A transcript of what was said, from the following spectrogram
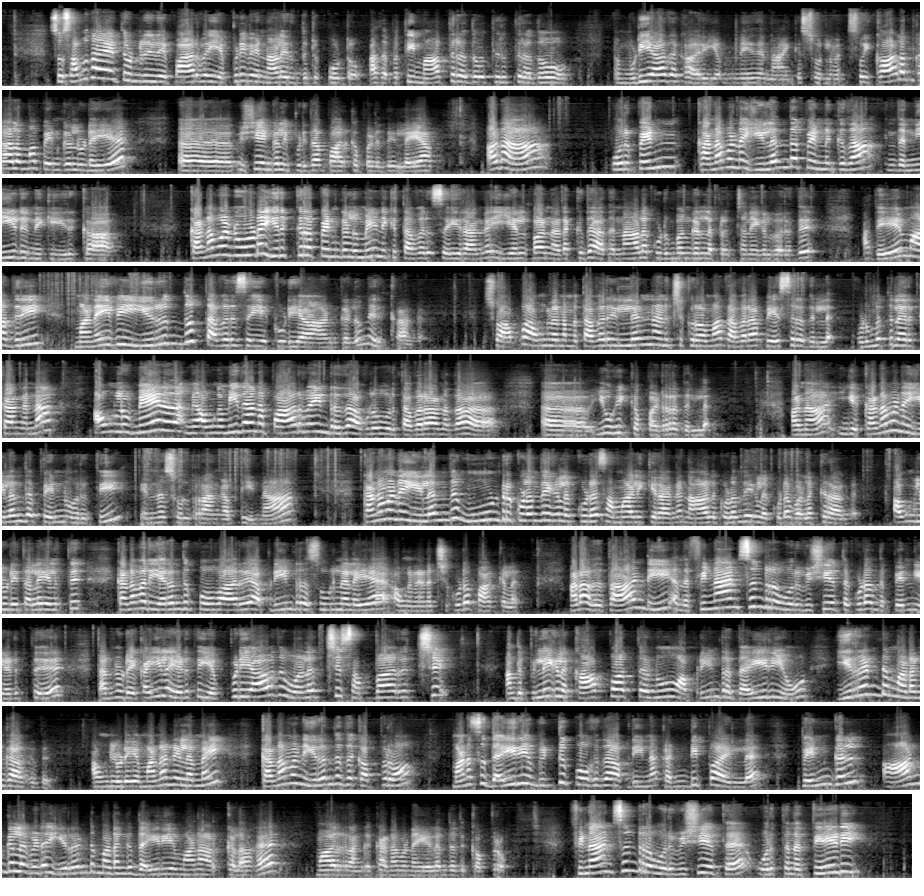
ஸோ சமுதாயத்தினுடைய பார்வை எப்படி வேணாலும் இருந்துட்டு போட்டோம். அதை பற்றி மாத்துறதோ திருத்துறதோ முடியாத காரியம்னு நான் இங்கே சொல்லுவேன். ஸோ காலம் காலமாக பெண்களுடைய விஷயங்கள் விஷயங்கள் இப்படிதான் பார்க்கப்படுது இல்லையா? ஆனா ஒரு பெண் கணவனை இழந்த பெண்ணுக்கு தான் இந்த நீடு இன்னைக்கு இருக்கா? கணவனோட இருக்கிற பெண்களுமே இன்னைக்கு தவறு செய்கிறாங்க இயல்பாக நடக்குது. அதனால் குடும்பங்களில் பிரச்சனைகள் வருது. அதே மாதிரி மனைவி இருந்தும் தவறு செய்யக்கூடிய ஆண்களும் இருக்காங்க. ஸோ அப்போ அவங்கள நம்ம தவறு இல்லைன்னு நினச்சிக்கிறோமா? தவறாக பேசுறது இல்லை குடும்பத்தில் இருக்காங்கன்னா அவங்கள மேல அவங்க மீதான பார்வைன்றது அவ்வளோ ஒரு தவறானதாக யூகிக்கப்படுறதில்லை. ஆனால் இங்கே கணவனை இழந்த பெண் ஒருத்தி என்ன சொல்கிறாங்க அப்படின்னா கணவனை இழந்து மூன்று குழந்தைகளை கூட சமாளிக்கிறாங்க நாலு குழந்தைகளை கூட வளர்க்குறாங்க. அவங்களுடைய தலையெழுத்து கணவர் இறந்து போவார் அப்படின்ற சூழ்நிலையை அவங்க நினச்சி கூட பார்க்கல. ஆனால் அதை தாண்டி அந்த ஃபினான்ஸுன்ற ஒரு விஷயத்தை கூட அந்த பெண் எடுத்து தன்னுடைய கையில் எடுத்து எப்படியாவது உழைச்சி சம்பாரித்து அந்த பிள்ளைகளை காப்பாற்றணும் அப்படின்ற தைரியம் இரண்டு மடங்காகுது. அவங்களுடைய மனநிலைமை கணவன் இறந்ததுக்கு அப்புறம் மனசு தைரியம் விட்டு போகுதா அப்படின்னா கண்டிப்பா இல்லை. பெண்கள் ஆண்களை விட இரண்டு மடங்கு தைரியமான ஆட்களாக மாறுறாங்க கணவனை இழந்ததுக்கு அப்புறம். ஃபினான்ஸுன்ற ஒரு விஷயத்த ஒருத்தனை தேடி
